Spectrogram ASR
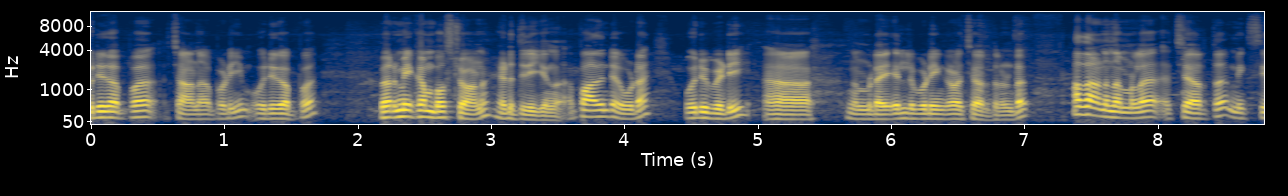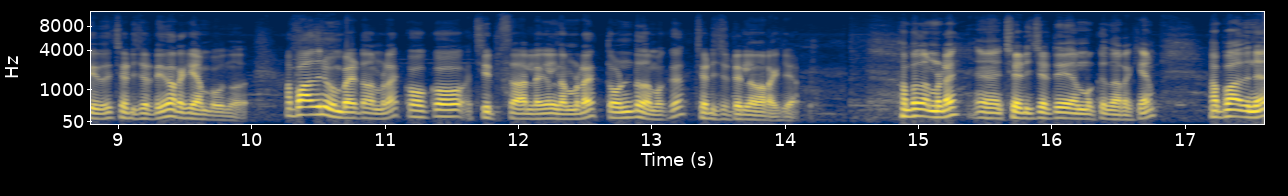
ഒരു കപ്പ് ചാണകപ്പൊടിയും ഒരു കപ്പ് വെർമി കമ്പോസ്റ്റുമാണ് എടുത്തിരിക്കുന്നത്. അപ്പോൾ അതിന്റെ കൂടെ ഒരു പിടി നമ്മുടെ എല്ലുപൊടിയും കൂടെ ചേർത്തിട്ടുണ്ട്. അതാണ് നമ്മൾ ചേർത്ത് മിക്സ് ചെയ്ത് ചെടിച്ചട്ടി നിറയ്ക്കാൻ പോകുന്നത്. അപ്പോൾ അതിന് മുമ്പായിട്ട് നമ്മുടെ കോക്കോ ചിപ്സ് അല്ലെങ്കിൽ നമ്മുടെ തൊണ്ട് നമുക്ക് ചെടിച്ചട്ടിയിൽ നിറയ്ക്കാം. അപ്പോൾ നമ്മുടെ ചെടിച്ചട്ടി നമുക്ക് നിറയ്ക്കാം. അപ്പോൾ അതിന്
